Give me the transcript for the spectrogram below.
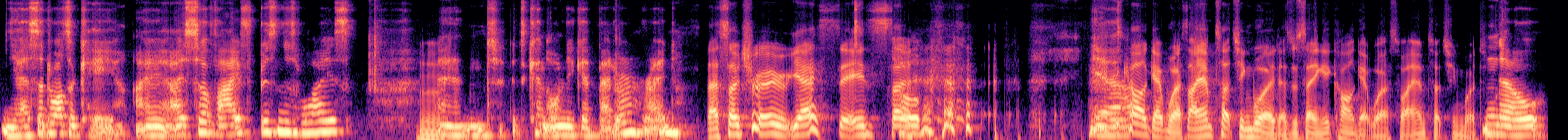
yes, it was okay. I, I survived business wise, and it can only get better, right? That's so true. Yes, it is so. It Yeah. can't get worse. I am touching wood, as we're saying, it can't get worse. So I am touching wood. No,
